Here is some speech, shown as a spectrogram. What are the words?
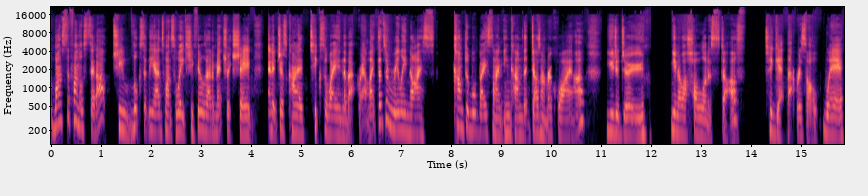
once the funnel's set up, she looks at the ads once a week, she fills out a metric sheet, and it just kind of ticks away in the background. Like that's a really nice, comfortable baseline income that doesn't require you to do, you know, a whole lot of stuff to get that result. Where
